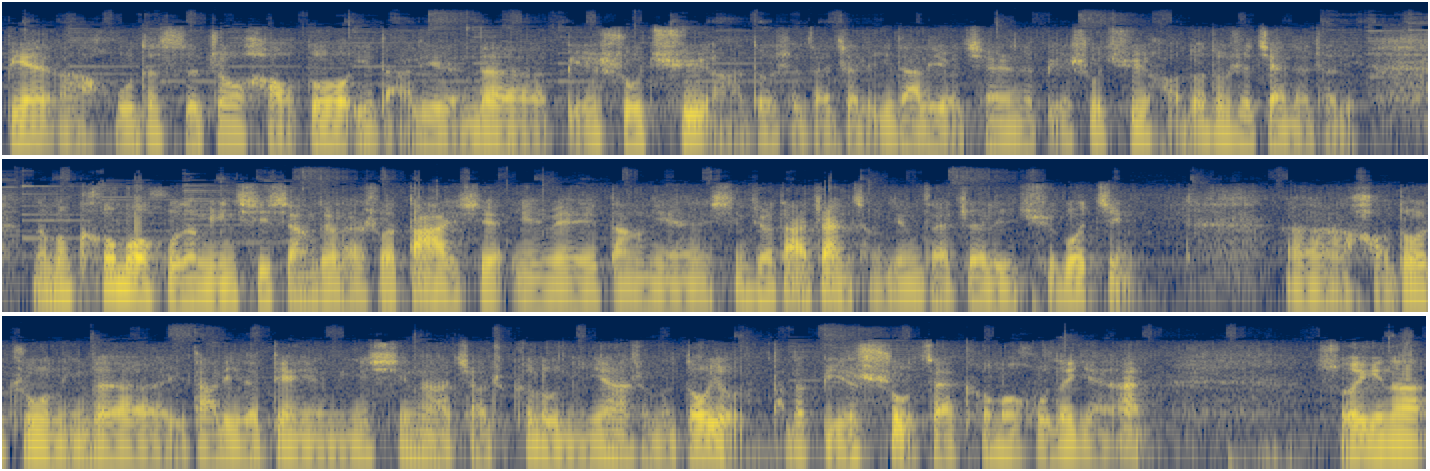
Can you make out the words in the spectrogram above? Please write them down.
边啊，湖的四周好多意大利人的别墅区啊，都是在这里。意大利有钱人的别墅区，好多都是建在这里。那么科莫湖的名气相对来说大一些，因为当年《星球大战》曾经在这里取过景，呃，好多著名的意大利的电影明星啊，乔治克鲁尼啊，什么都有他的别墅在科莫湖的沿岸。所以呢，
